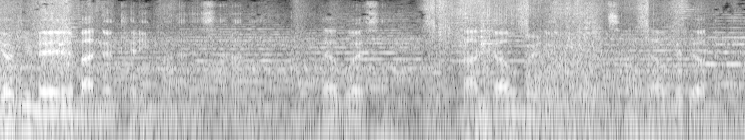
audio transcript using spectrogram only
여기 매일 맞는 캐릭만 하는 사람이 있다고 해서 반가움을 느끼고 찾아오게 되었는데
